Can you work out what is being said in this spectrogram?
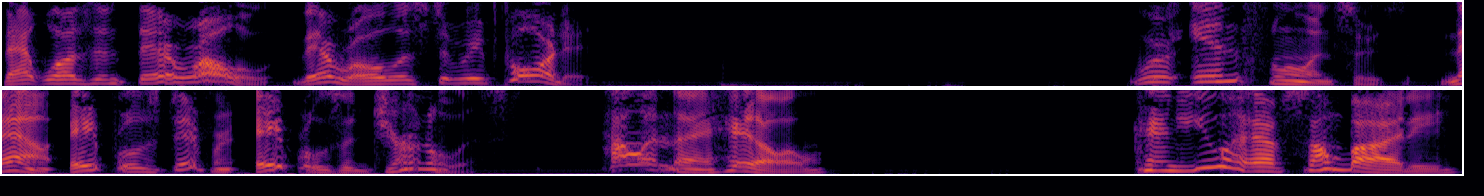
That wasn't their role. Their role was to report it. We're influencers. Now, April's different. April's a journalist. How in the hell can you have somebody?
